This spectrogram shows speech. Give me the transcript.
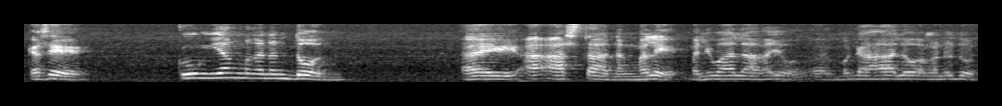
Kasi, kung yung mga nandun ay aasta ng mali, maniwala kayo, maghahalo ang ano doon.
